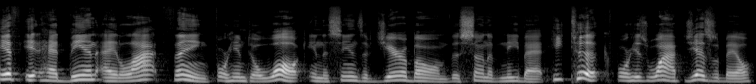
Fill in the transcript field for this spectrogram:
if it had been a light thing for him to walk in the sins of Jeroboam the son of Nebat. He took for his wife Jezebel,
